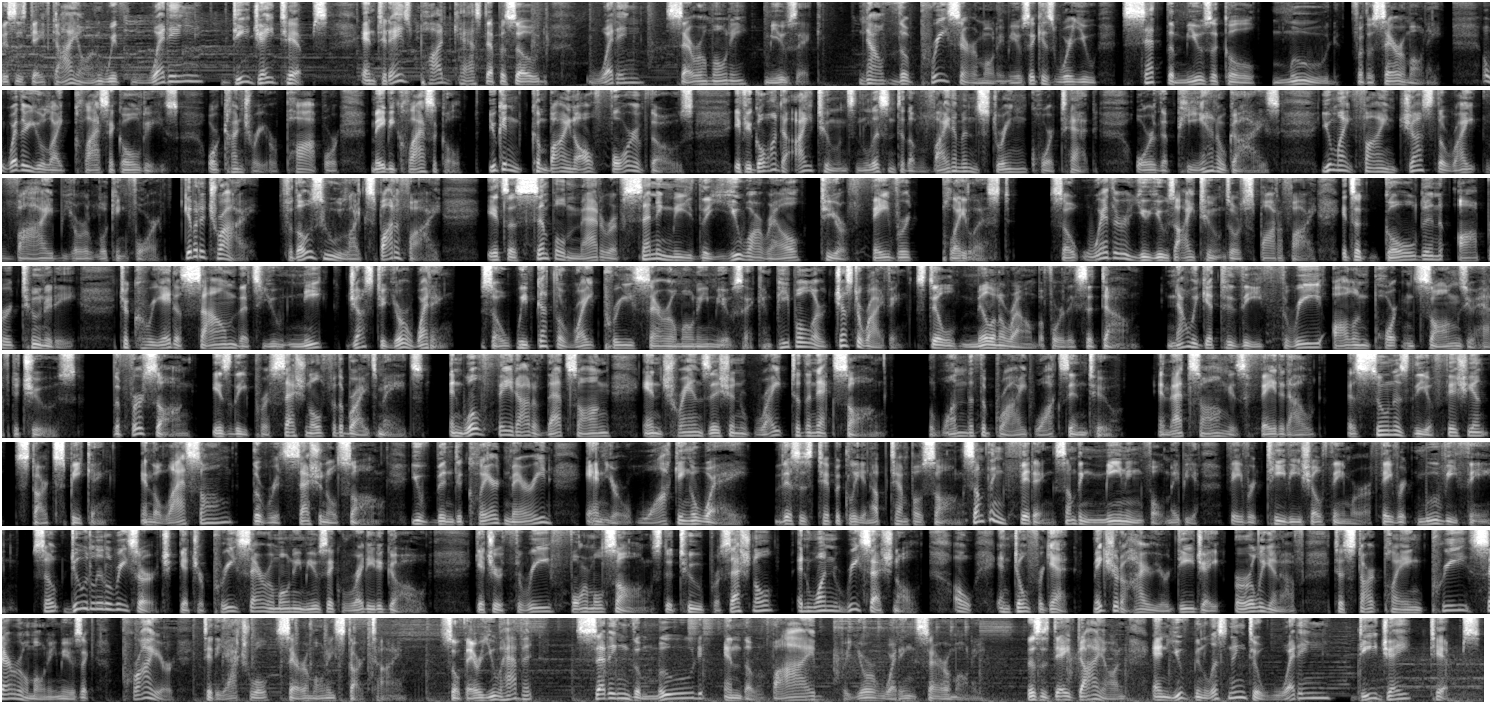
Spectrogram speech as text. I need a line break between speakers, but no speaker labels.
This is Dave Dion with Wedding DJ Tips, and today's podcast episode Wedding Ceremony Music. Now, the pre ceremony music is where you set the musical mood for the ceremony. Whether you like classic oldies, or country, or pop, or maybe classical, you can combine all four of those. If you go onto iTunes and listen to the Vitamin String Quartet or the Piano Guys, you might find just the right vibe you're looking for. Give it a try. For those who like Spotify, it's a simple matter of sending me the URL to your favorite playlist. So, whether you use iTunes or Spotify, it's a golden opportunity to create a sound that's unique just to your wedding. So we've got the right pre ceremony music, and people are just arriving, still milling around before they sit down. Now we get to the three all important songs you have to choose. The first song is the processional for the bridesmaids, and we'll fade out of that song and transition right to the next song, the one that the bride walks into. And that song is faded out as soon as the officiant starts speaking. And the last song, the recessional song. You've been declared married and you're walking away. This is typically an up-tempo song, something fitting, something meaningful, maybe a favorite TV show theme or a favorite movie theme. So do a little research, get your pre-ceremony music ready to go. Get your three formal songs, the two processional and one recessional. Oh, and don't forget, make sure to hire your DJ early enough to start playing pre ceremony music prior to the actual ceremony start time. So there you have it, setting the mood and the vibe for your wedding ceremony. This is Dave Dion, and you've been listening to Wedding DJ Tips.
